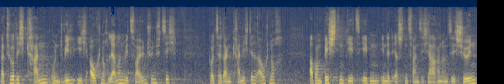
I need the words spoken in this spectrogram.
Natürlich kann und will ich auch noch lernen mit 52. Gott sei Dank kann ich das auch noch. aber am besten geht es eben in den ersten 20 Jahren und es ist schön,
